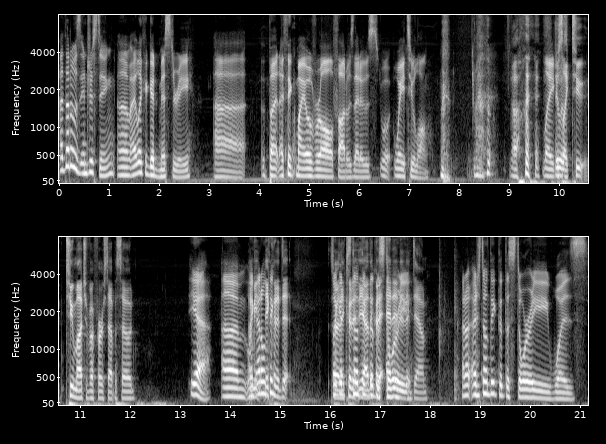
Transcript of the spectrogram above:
I thought it was interesting. Um, I like a good mystery, uh, but I think my overall thought was that it was w- way too long. Oh, Like, just like too too much of a first episode. yeah, um, like I, mean, don't they think could have did. Like, I they just could don't have. Yeah, think they the edited story- it down. I don't. I just don't think that the story was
